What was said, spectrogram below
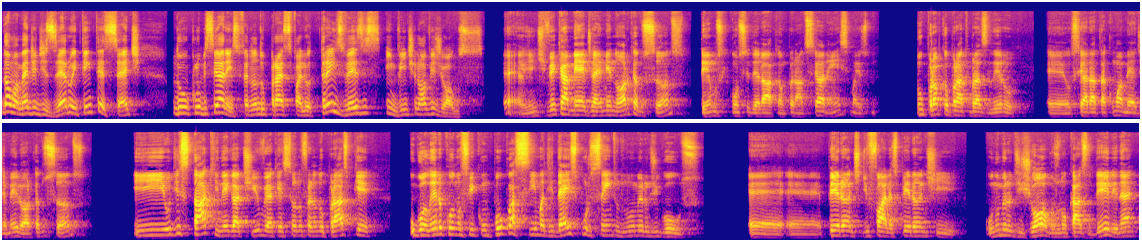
dá uma média de 0,87 do clube cearense. Fernando Praz falhou três vezes em 29 jogos. É, a gente vê que a média é menor que a do Santos, temos que considerar o campeonato cearense, mas no próprio campeonato brasileiro é, o Ceará está com uma média melhor que a do Santos. E o destaque negativo é a questão do Fernando Praz, porque o goleiro, quando fica um pouco acima de 10% do número de gols é, é, perante, de falhas perante o número de jogos, no caso dele, né?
